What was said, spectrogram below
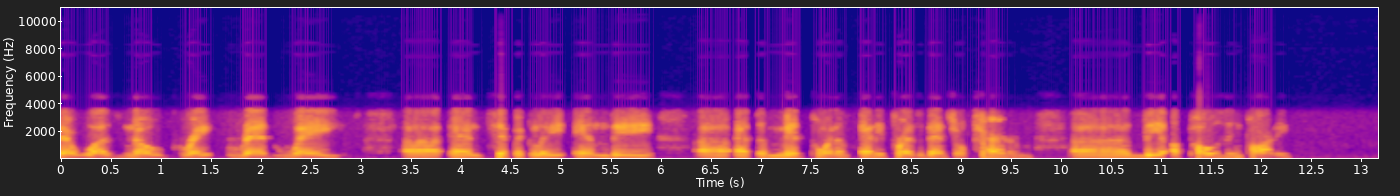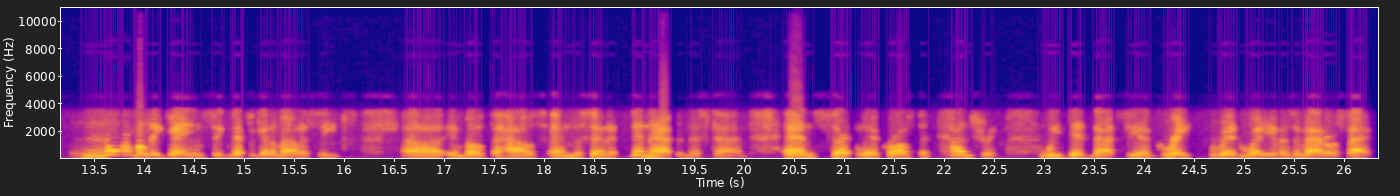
there was no great red wave. Uh, and typically in the uh, at the midpoint of any presidential term, uh, the opposing party normally gains significant amount of seats uh, in both the House and the Senate. Didn't happen this time. And certainly across the country, we did not see a great red wave. As a matter of fact,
